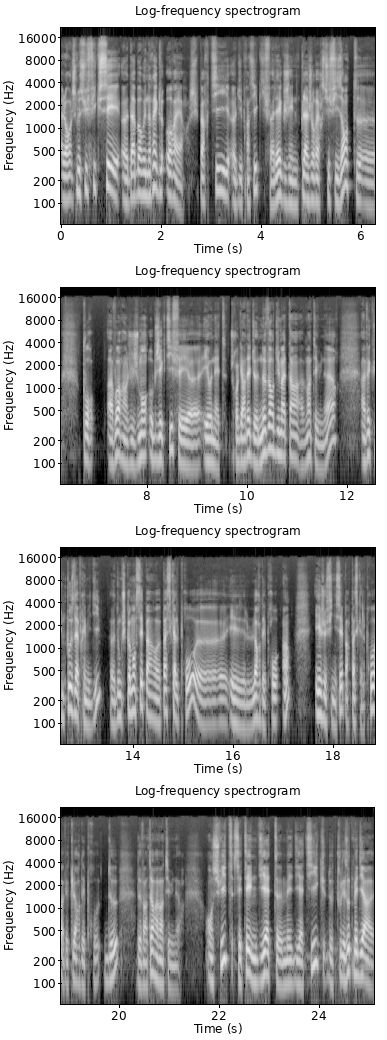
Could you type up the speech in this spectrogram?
Alors, je me suis fixé euh, d'abord une règle horaire. Je suis parti euh, du principe qu'il fallait que j'ai une plage horaire suffisante euh, pour avoir un jugement objectif et, et, honnête. Je regardais de 9h du matin à 21h avec une pause l'après-midi. donc je commençais par Pascal Pro et l'heure des pros 1 et je finissais par Pascal Pro avec l'heure des pros 2 de 20h à 21h. Ensuite, c'était une diète médiatique de tous les autres médias.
